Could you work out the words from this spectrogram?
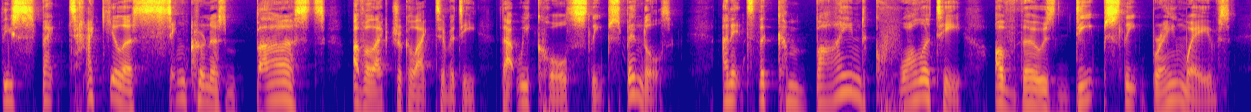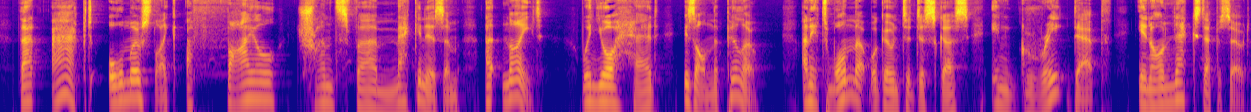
these spectacular synchronous bursts of electrical activity that we call sleep spindles. And it's the combined quality of those deep sleep brainwaves that act almost like a file transfer mechanism at night when your head is on the pillow. And it's one that we're going to discuss in great depth in our next episode.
